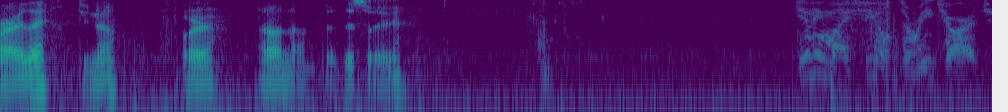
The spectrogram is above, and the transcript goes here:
Where are they? Do you know? Or oh no, they're this way. Giving my shields a recharge.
